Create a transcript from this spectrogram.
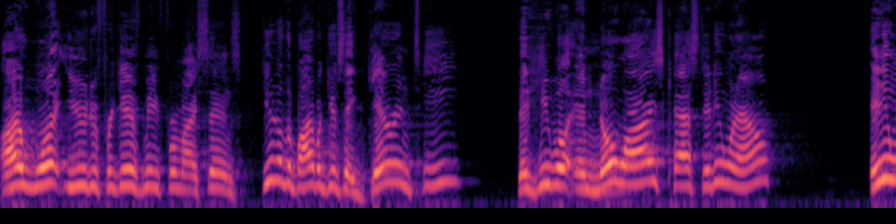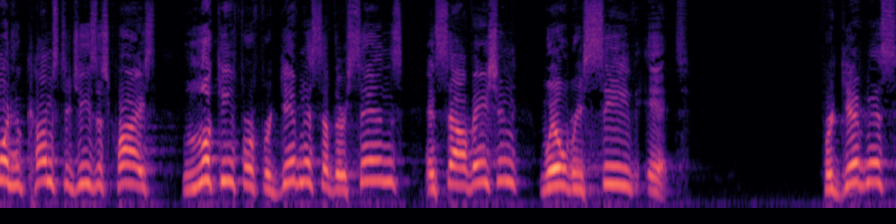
I want you to forgive me for my sins, do you know the Bible gives a guarantee that He will in no wise cast anyone out? Anyone who comes to Jesus Christ looking for forgiveness of their sins and salvation will receive it. Forgiveness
